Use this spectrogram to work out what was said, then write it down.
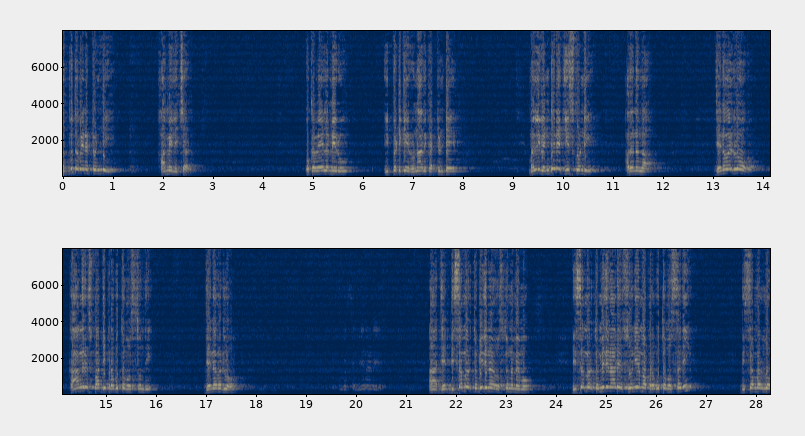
అద్భుతమైనటువంటి హామీలు ఇచ్చాడు. ఒకవేళ మీరు ఇప్పటికే రుణాలు కట్టుంటే మళ్ళీ వెంటనే తీసుకోండి అదనంగా జనవరిలో కాంగ్రెస్ పార్టీ ప్రభుత్వం వస్తుంది. జనవరిలో ఆ, డిసెంబర్ తొమ్మిదిన వస్తున్నాం మేము. డిసెంబర్ తొమ్మిది నాడే సోనియమ్మ ప్రభుత్వం వస్తుంది. డిసెంబర్లో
